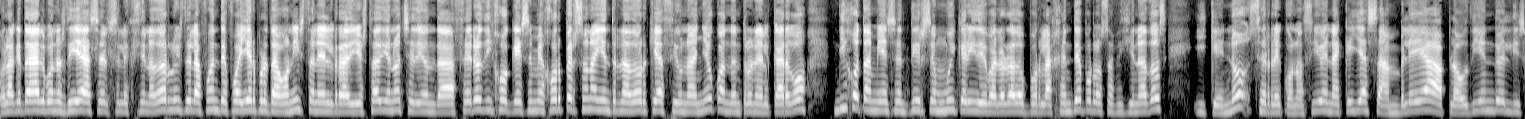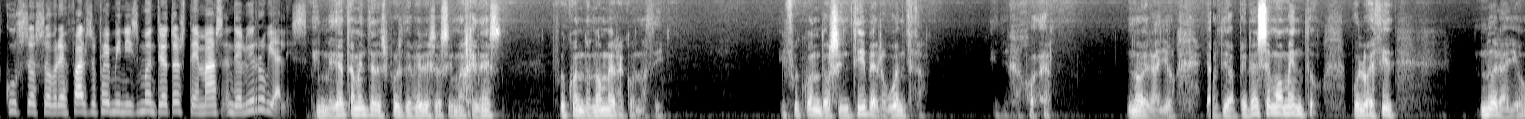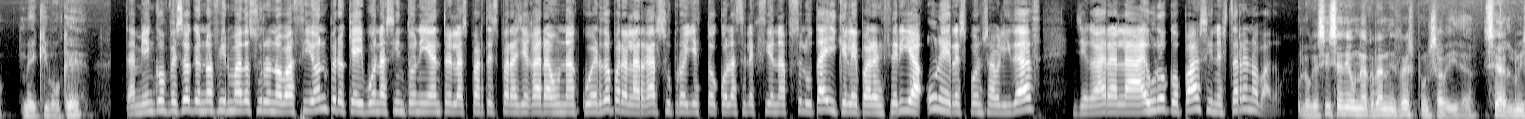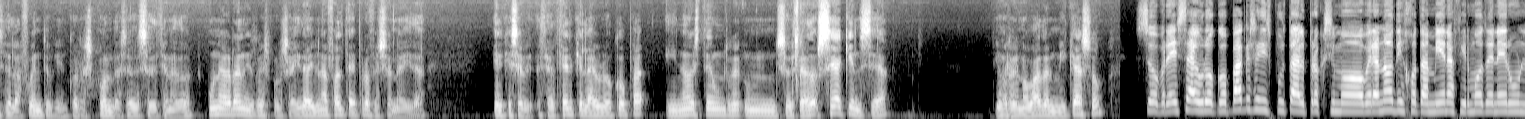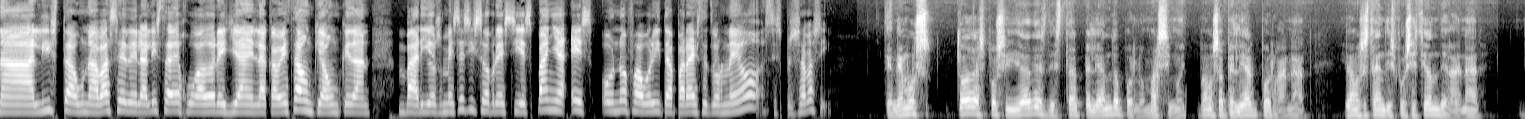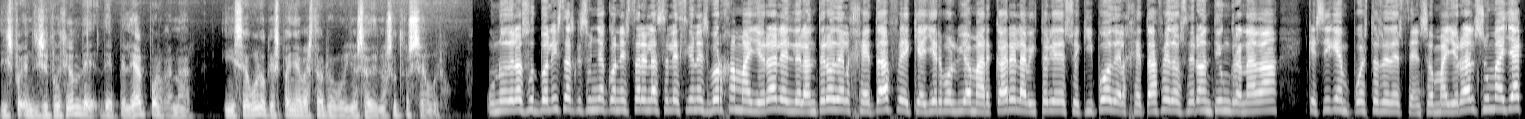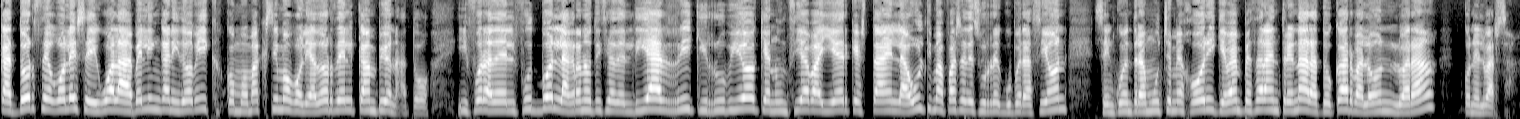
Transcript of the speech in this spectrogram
Hola, ¿qué tal? Buenos días. El seleccionador Luis de la Fuente fue ayer protagonista en el Radio Estadio Noche de Onda Cero. Dijo que es mejor persona y entrenador que hace un año cuando entró en el cargo. Dijo también sentirse muy querido y valorado por la gente, por los aficionados y que no se reconoció en aquella asamblea aplaudiendo el discurso sobre falso feminismo, entre otros temas, de Luis Rubiales. Inmediatamente después de ver esas imágenes fue cuando no me reconocí. Y fue cuando sentí vergüenza. Y dije, joder, no era yo. Pero en ese momento, vuelvo a decir, no era yo, me equivoqué. También confesó que no ha firmado su renovación, pero que hay buena sintonía entre las partes para llegar a un acuerdo para alargar su proyecto con la selección absoluta y que le parecería una irresponsabilidad llegar a la Eurocopa sin estar renovado. Lo que sí sería una gran irresponsabilidad, sea Luis de la Fuente o quien corresponda a ser el seleccionador, una gran irresponsabilidad y una falta de profesionalidad el que se, acerque a la Eurocopa y no esté un, un seleccionador, sea quien sea, digo, renovado en mi caso, sobre esa Eurocopa que se disputa el próximo verano, dijo también, afirmó tener una lista, una base de la lista de jugadores ya en la cabeza, aunque aún quedan varios meses. Y sobre si España es o no favorita para este torneo, se expresaba así. Tenemos todas las posibilidades de estar peleando por lo máximo. Vamos a pelear por ganar. Y vamos a estar en disposición de ganar. En disposición de, de pelear por ganar. Y seguro que España va a estar orgullosa de nosotros, seguro. Uno de los futbolistas que sueña con estar en la selección es Borja Mayoral, el delantero del Getafe, que ayer volvió a marcar en la victoria de su equipo del Getafe 2-0 ante un Granada que sigue en puestos de descenso. Mayoral suma ya 14 goles e iguala a Bellingham y Dovic como máximo goleador del campeonato. Y fuera del fútbol, la gran noticia del día, Ricky Rubio, que anunciaba ayer que está en la última fase de su recuperación, se encuentra mucho mejor y que va a empezar a entrenar a tocar balón, lo hará con el Barça.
